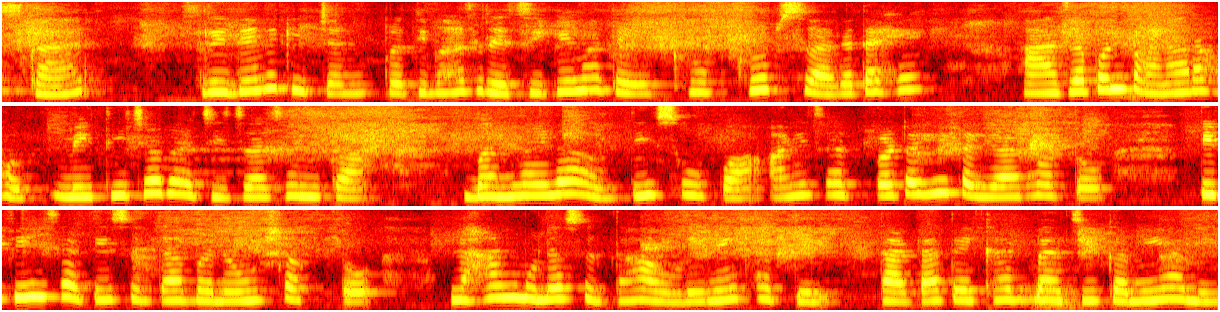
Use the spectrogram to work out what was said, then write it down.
नमस्कार. श्रीदेवी किचन प्रतिभाज रेसिपीमध्ये खूप खूप स्वागत आहे. आज आपण पाहणार आहोत मेथीच्या भाजीचा झुणका. बनवायला अगदी सोपा आणि झटपटही तयार होतो. टिफिनसाठी सुद्धा बनवू शकतो. लहान मुलंसुद्धा आवडीने खातील. ताटात एखाद भाजी कमी आली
